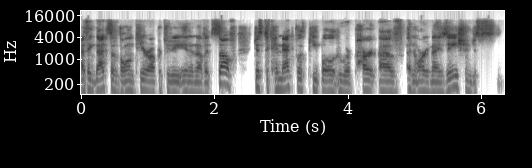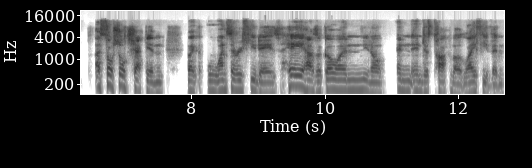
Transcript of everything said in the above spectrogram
i think that's a volunteer opportunity in and of itself just to connect with people who are part of an organization just a social check-in like once every few days hey how's it going you know and and just talk about life even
